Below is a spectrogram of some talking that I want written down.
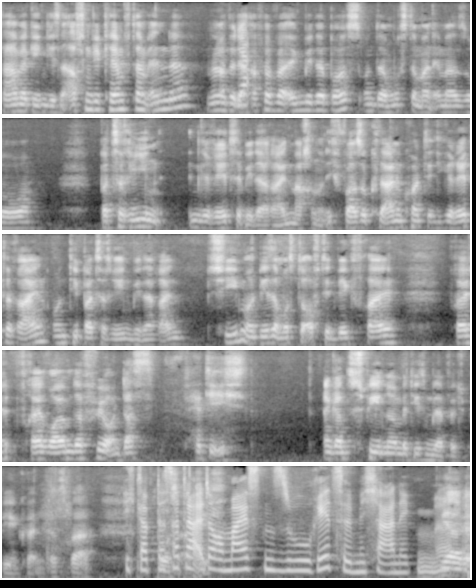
da haben wir gegen diesen Affen gekämpft am Ende, ne? also der Ja. Affe war irgendwie der Boss und da musste man immer so Batterien in Geräte wieder reinmachen und ich war so klein und konnte in die Geräte rein und die Batterien wieder reinschieben und dieser musste oft den Weg frei, frei, freiräumen dafür und das hätte ich ein ganzes Spiel nur mit diesem Level spielen können. Das war Ich glaube, das hatte halt auch am meisten so Rätselmechaniken. Ne? Ja, Also,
